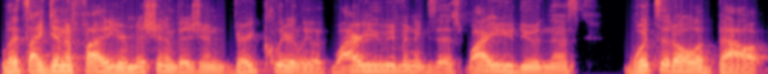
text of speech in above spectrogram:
Let's identify your mission and vision very clearly. Like, why are you even exist? Why are you doing this? What's it all about?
